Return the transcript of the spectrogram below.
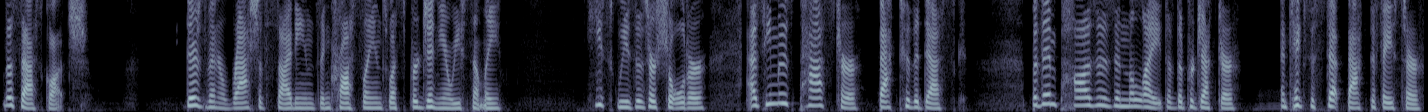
The Sasquatch. There's been a rash of sightings in Cross Lanes, West Virginia recently. He squeezes her shoulder as he moves past her back to the desk, but then pauses in the light of the projector and takes a step back to face her.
